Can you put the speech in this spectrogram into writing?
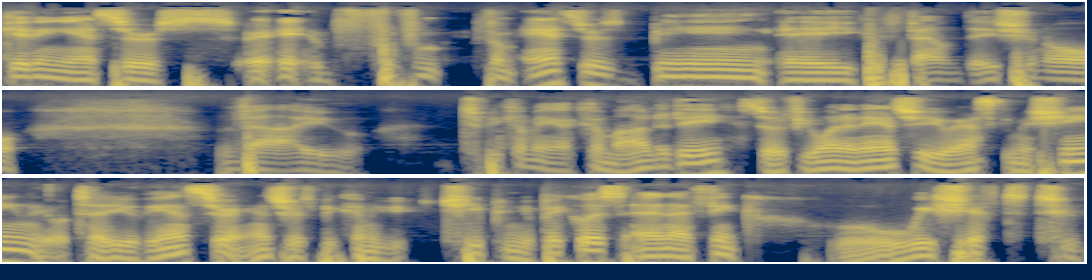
getting answers eh, from, from answers being a foundational value to becoming a commodity. So if you want an answer, you ask a machine, it will tell you the answer. Answers become cheap and ubiquitous. And I think we shift to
